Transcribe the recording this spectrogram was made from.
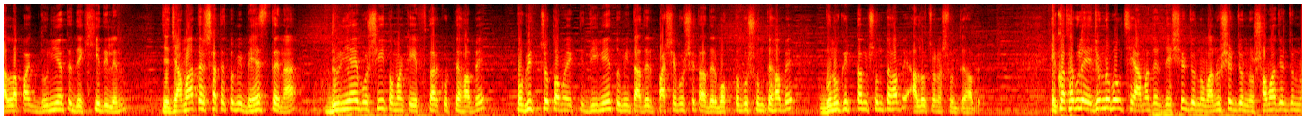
আল্লাহ পাক দুনিয়াতে দেখিয়ে দিলেন যে জামাতের সাথে তুমি বেহেস্তে না, দুনিয়ায় বসেই তোমাকে ইফতার করতে হবে, পবিত্রতম একটি দিনে তুমি তাদের পাশে বসে তাদের বক্তব্য শুনতে হবে, গুণকীর্তন শুনতে হবে, আলোচনা শুনতে হবে। এই কথাগুলো এজন্য বলছি, আমাদের দেশের জন্য, মানুষের জন্য, সমাজের জন্য,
